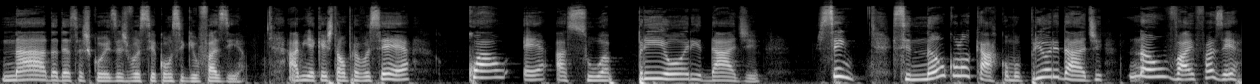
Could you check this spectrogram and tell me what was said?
nada dessas coisas você conseguiu fazer. A minha questão para você é: qual é a sua prioridade? Sim, se não colocar como prioridade, não vai fazer.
